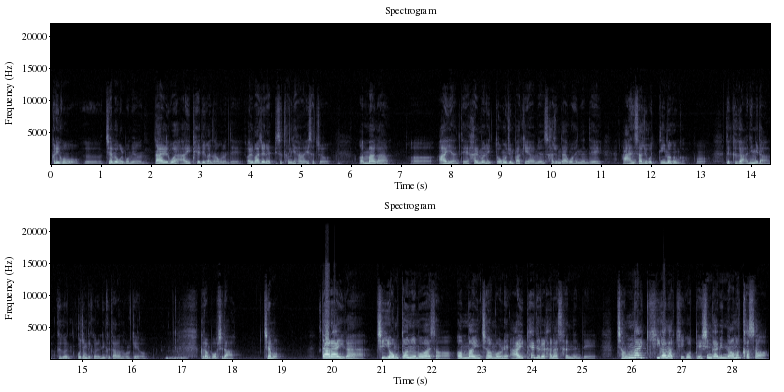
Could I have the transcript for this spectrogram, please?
그리고 어, 제목을 보면 딸과 아이패드가 나오는데 얼마 전에 비슷한 게 하나 있었죠. 엄마가 어, 아이한테 할머니 똥오줌 닦게 하면 사준다고 했는데 안 사주고 띠먹은 거. 어. 근데 그거 아닙니다. 그건 고정 댓글에 링크 달아 놓을게요. 그럼 봅시다. 제목. 딸아이가 지 용돈을 모아서 엄마인 저 몰래 아이패드를 하나 샀는데 정말 기가 막히고 배신감이 너무 커서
